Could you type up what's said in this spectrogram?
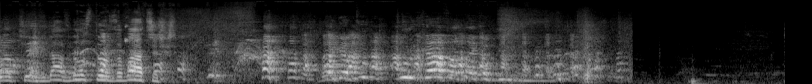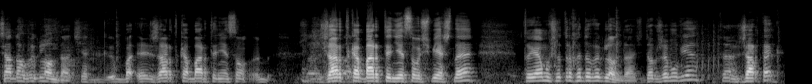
jak ci da w nos, to zobaczysz. Trzeba to wyglądać. Jak ba- żartka Barty nie są. Żartka Barty nie są śmieszne, to ja muszę trochę to wyglądać. Dobrze mówię? Tak. Żartek?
